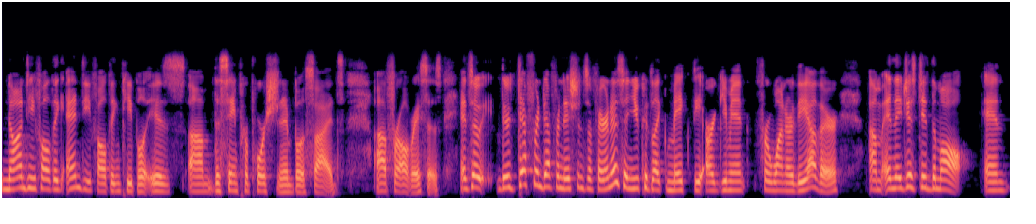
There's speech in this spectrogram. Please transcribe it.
non-defaulting and defaulting people is um, the same proportion in both sides uh, for all races. And so there's different definitions of fairness, and you could like make the argument for one or the other. Um, and they just did them all. And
